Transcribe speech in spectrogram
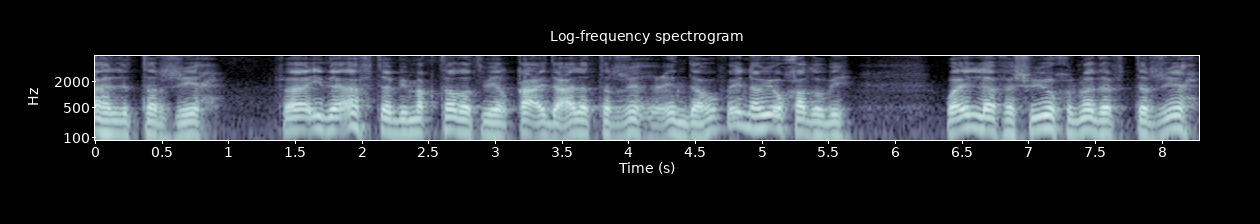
أهل الترجيح فإذا أفتى بما اقتضت به القاعدة على الترجيح عنده فإنه يؤخذ به. وإلا فشيوخ المذهب في الترجيح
